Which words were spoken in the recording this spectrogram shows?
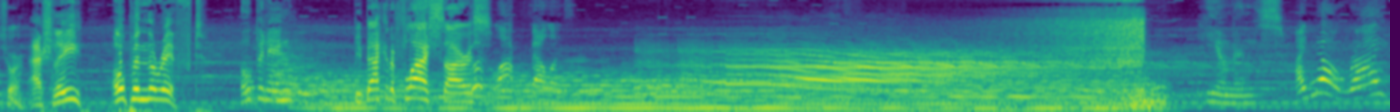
sure. Ashley, open the rift. Opening. Be back in a flash, Cyrus. Good luck, fellas. Humans. I know, right?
